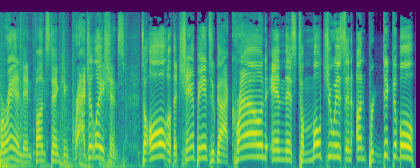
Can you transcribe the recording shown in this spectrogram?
Brandon Funston. Congratulations to all of the champions who got crowned in this tumultuous and unpredictable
